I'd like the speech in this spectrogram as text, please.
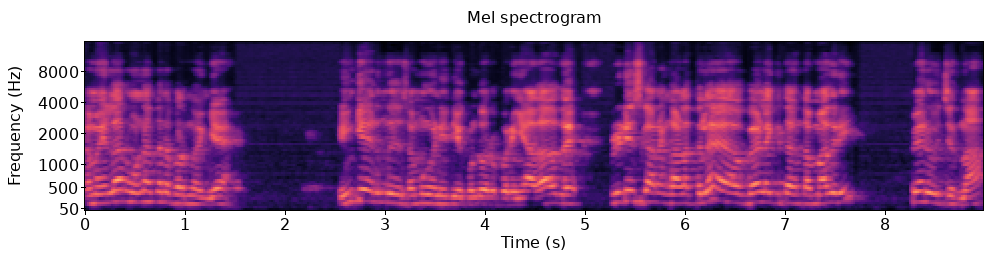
நம்ம எல்லாரும் ஒன்னா தானே பிறந்தவங்க எங்கே இருந்து சமூக நீதியை கொண்டு வர போறீங்க. அதாவது பிரிட்டிஷ்காரன் காலத்துல வேலைக்கு தகுந்த மாதிரி பேர் வச்சுருந்தான்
